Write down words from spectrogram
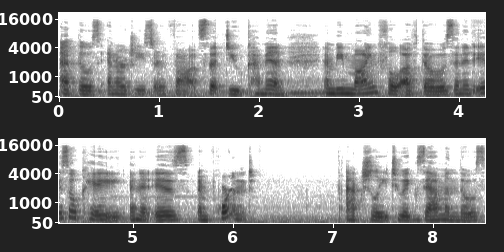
at those energies or thoughts that do come in and be mindful of those. And it is okay and it is important actually to examine those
